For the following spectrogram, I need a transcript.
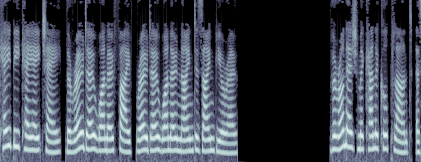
KBKHA, the Rode 0105, Rode 0109 Design Bureau. Voronezh Mechanical Plant, a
